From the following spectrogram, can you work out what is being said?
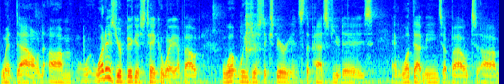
went down. Um, what is your biggest takeaway about what we just experienced the past few days and what that means about um,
